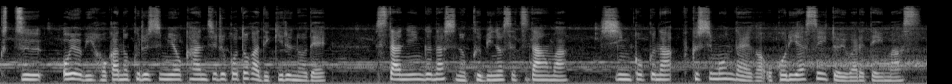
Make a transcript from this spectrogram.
苦痛及び他の苦しみを感じることができるので、スタニングなしの首の切断は深刻な福祉問題が起こりやすいと言われています。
